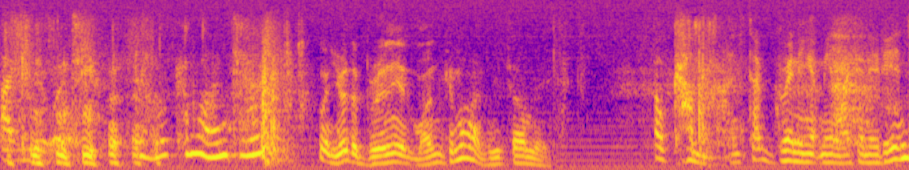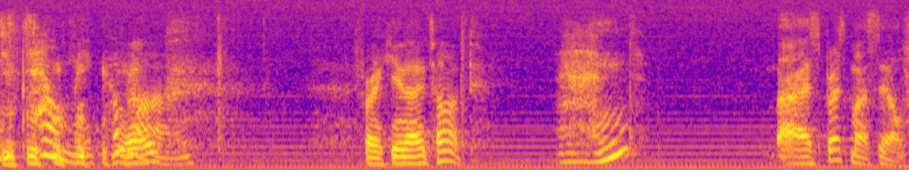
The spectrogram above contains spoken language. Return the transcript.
I knew it. oh, come on, tell me. Well, you're the brilliant one. Come on, you tell me. Oh, come on. Stop grinning at me like an idiot and just tell me. Come Well- on. Frankie and I talked. And? I expressed myself.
